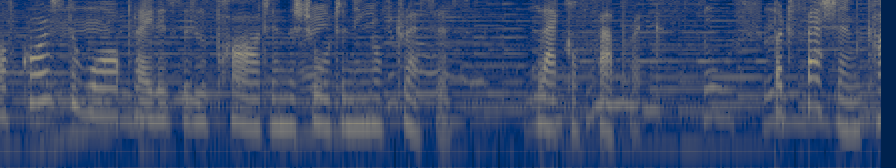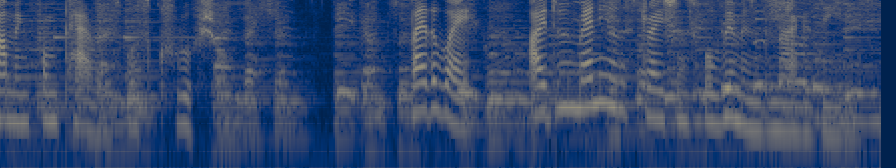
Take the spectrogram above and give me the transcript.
Of course, the war played its little part in the shortening of dresses lack of fabric. But fashion coming from Paris was crucial. By the way, I do many illustrations for women's magazines.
